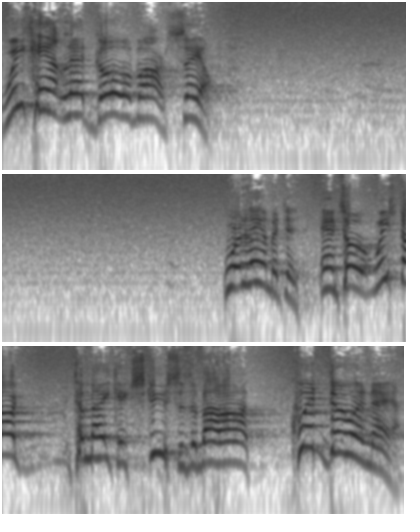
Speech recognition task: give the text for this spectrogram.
we can't let go of ourselves. We're limited. And so we start to make excuses about our life. Quit doing that.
